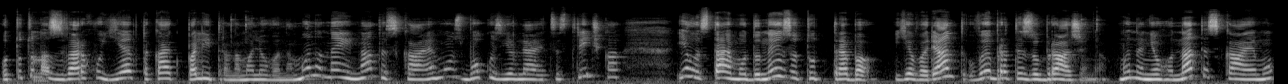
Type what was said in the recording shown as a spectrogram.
отут у нас зверху є така як палітра намальована. Ми на неї натискаємо, збоку з'являється стрічка і листаємо донизу. Тут треба є варіант вибрати зображення. Ми на нього натискаємо,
